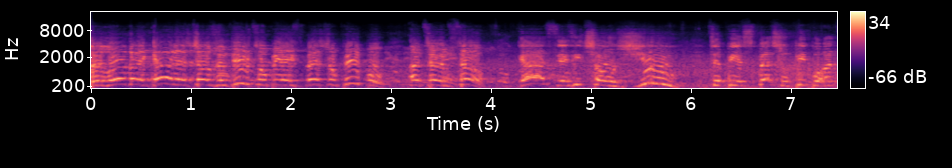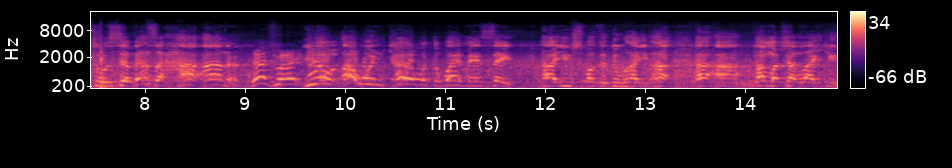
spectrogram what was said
The Lord thy God has chosen thee to be a special people unto himself. So God says he He chose you to be a special people unto himself. That's a high honor. That's right. You know, I wouldn't care what the white man say. How you supposed to do? How you, how, how, how, much I like you?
